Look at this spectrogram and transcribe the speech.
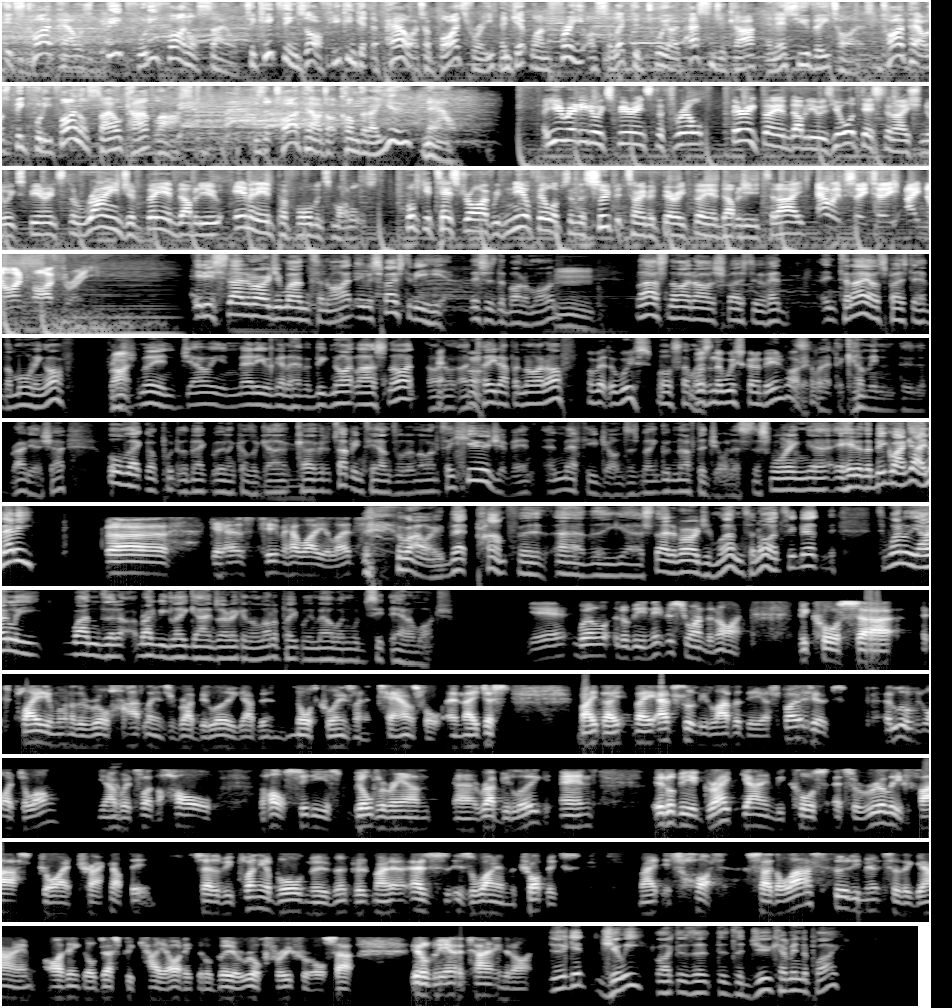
It's Tyre Power's Big Footy Final Sale. To kick things off, you can get the power to buy three and get one free on selected Toyo passenger car and SUV tyres. Tyre Power's Big Footy Final Sale can't last. Visit tyrepower.com.au now. Are you ready to experience the thrill? Berwick BMW is your destination to experience the range of BMW M&M performance models. Book your test drive with Neil Phillips and the super team at Berwick BMW today. LMCT 8953. It is State of Origin 1 tonight. It was supposed to be here. This is the bottom line. Last night I was supposed to have had, and today I was supposed to have the morning off. 'Cause Right. Me and Joey and Maddie were going to have a big night last night. I, I Oh. teed up a night off. What about the Wisp? Well, someone, Wasn't the Wisp going to be invited? someone had to come in and do the radio show. All that got put to the back burner because of co- Mm. COVID. It's up in Townsville tonight. It's a huge event, and Matthew Johns has been good enough to join us this morning uh, ahead of the big one. Gay, Matty. Uh, Gaz, Tim, how are you, lads? Well, that pump for uh, the uh, State of Origin one tonight. It's about it's one of the only ones that rugby league games I reckon a lot of people in Melbourne would sit down and watch. yeah, well, it'll be an interesting one tonight because uh, it's played in one of the real heartlands of rugby league up in North Queensland, in Townsville, and they just, mate, they they absolutely love it there. I suppose it's a little bit like Geelong, you know, Yep. where it's like the whole the whole city is built around uh, rugby league, and it'll be a great game because it's a really fast, dry track up there. So there'll be plenty of ball movement, but mate, as is the way in the tropics, mate, it's hot. So the last 30 minutes of the game, I think it'll just be chaotic. It'll be a real free for all. So it'll be entertaining tonight. Does it get dewy? Like, does the does the dew come into play?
